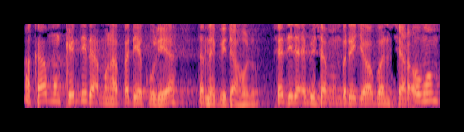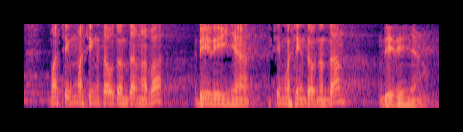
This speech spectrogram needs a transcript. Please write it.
maka mungkin tidak mengapa dia kuliah terlebih dahulu. Saya tidak bisa memberi jawaban secara umum, masing-masing tahu tentang apa? dirinya, masing-masing tahu tentang dirinya.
